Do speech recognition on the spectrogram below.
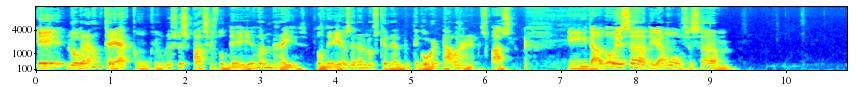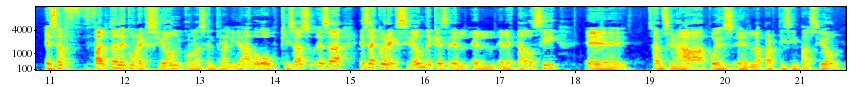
Eh, lograron crear como que unos espacios donde ellos eran reyes, donde ellos eran los que realmente gobernaban en el espacio. Y dado esa, digamos, esa, esa falta de conexión con la centralidad, o quizás esa, esa conexión de que el, el, el Estado sí eh, sancionaba pues eh, la participación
